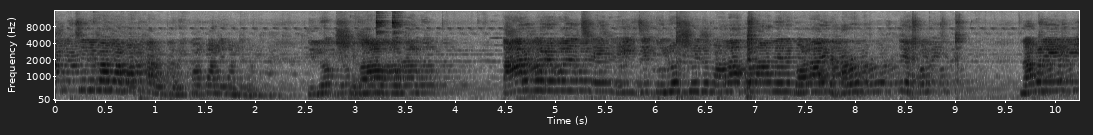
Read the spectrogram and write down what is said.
আঁকছে রে বাবা মাথার উপরে, কপালের উপরে? তিলক সেবা করালো। তারপরে বলছে, এই যে তুলসীর মালা তোমাদের গলায় ধারণ করতে হবে না বলে এই কি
